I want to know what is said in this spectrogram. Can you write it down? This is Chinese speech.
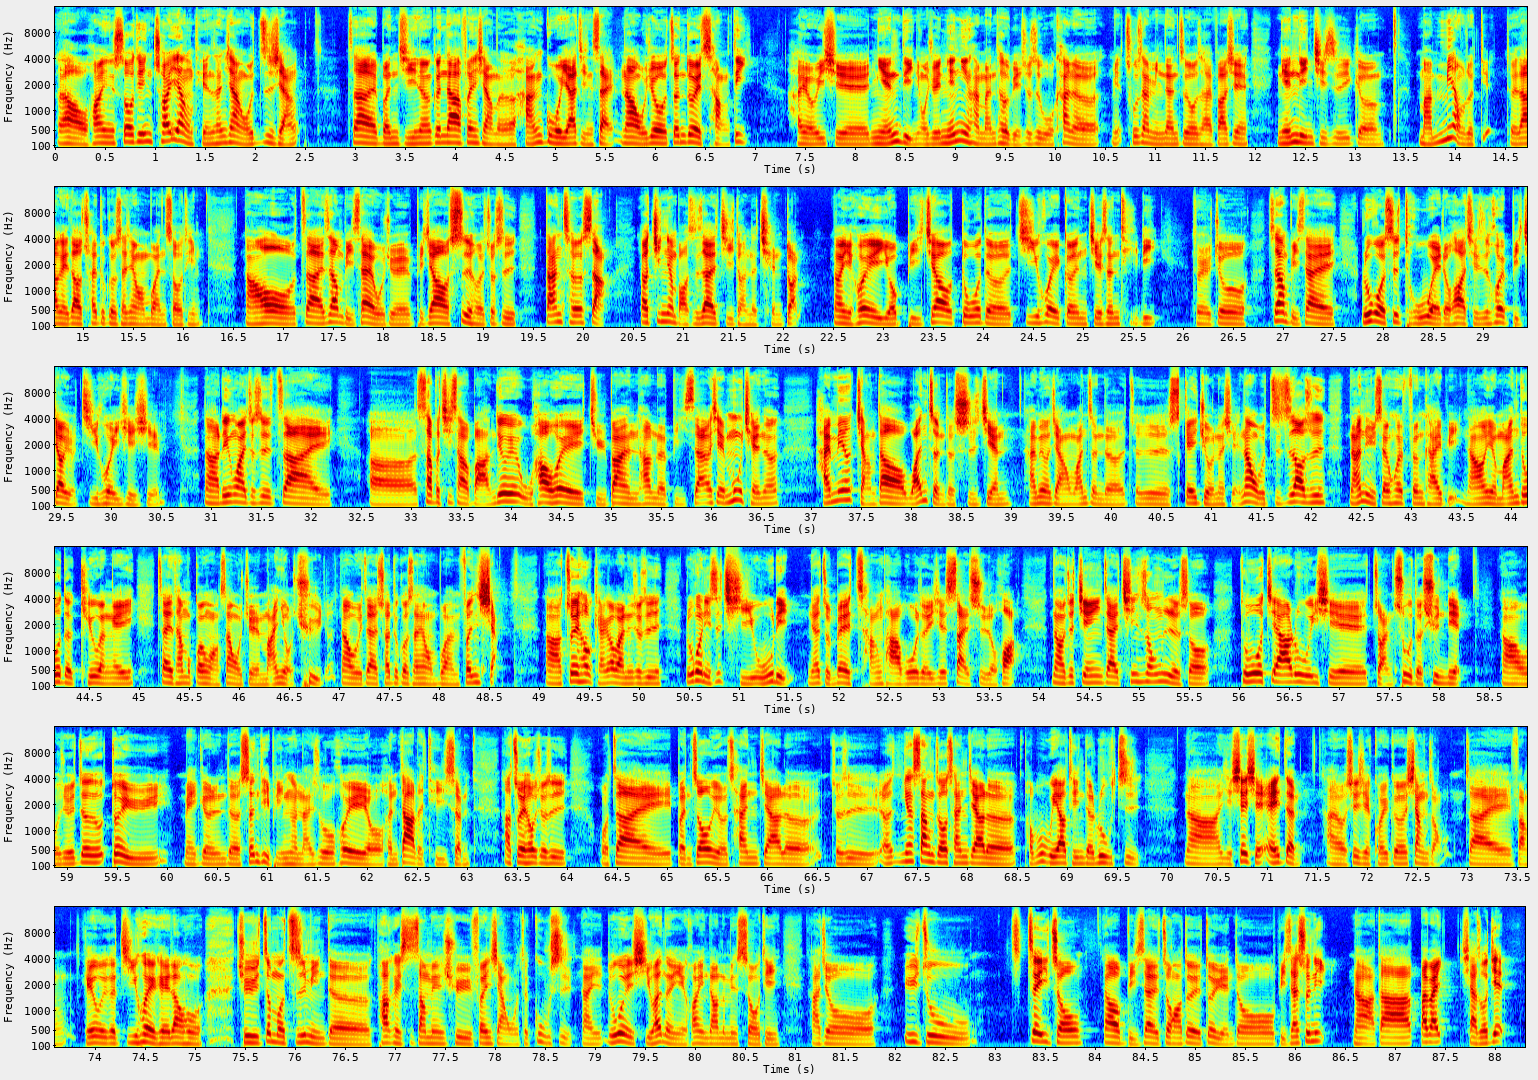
大家好，欢迎收听《Try 样田三项》，我是志祥。在本集呢，跟大家分享的韩国亚锦赛，那我就针对场地还有一些年龄，我觉得年龄还蛮特别，就是我看了初赛名单之后，才发现年龄其实一个蛮妙的点。对，大家可以到 Try to Go 三项玩不玩收听。然后在这场比赛，我觉得比较适合就是单车上要尽量保持在集团的前段，那也会有比较多的机会跟节省体力。对，就这场比赛，如果是突围的话，其实会比较有机会一些些。那另外就是在呃 Sub 七 Sub 八六月五号会举办他们的比赛，而且目前呢还没有讲到完整的时间，还没有讲完整的就是 schedule 那些。那我只知道就是男女生会分开比，然后有蛮多的 Q&A 在他们官网上，我觉得蛮有趣的。那我也在 Try to Go 三网不玩分享。那最后凯开完的就是，如果你是骑五岭，你在准备长爬坡的一些赛事的话，那我就建议在轻松日的时候多加入一些转速的训练。那我觉得这对于每个人的身体平衡来说会有很大的提升。那最后就是我在本周有参加了，就是呃，应该上周参加了跑步不要停的录制。那也谢谢 Adam，还有谢谢奎哥向总在访给我一个机会，可以让我 去这么知名的 Podcast 上面去分享我的故事。那如果有喜欢的人，也欢迎到那边收听。那就预祝这一周要比赛的中华队的队员都比赛顺利。那大家拜拜，下周见。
